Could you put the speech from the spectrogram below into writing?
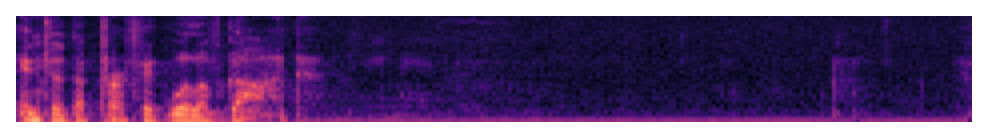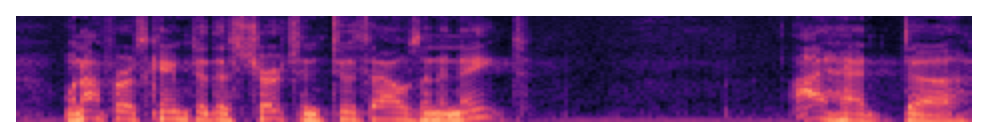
into the perfect will of God. When I first came to this church in 2008, I had uh,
